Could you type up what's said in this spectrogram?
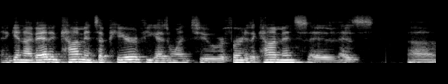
and again, I've added comments up here if you guys want to refer to the comments as, as, uh,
